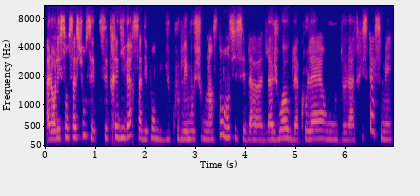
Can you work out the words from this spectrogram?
Alors les sensations, c'est très divers, ça dépend du coup de l'émotion de l'instant, hein, si c'est de la, de la joie ou de la colère ou de la tristesse, mais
